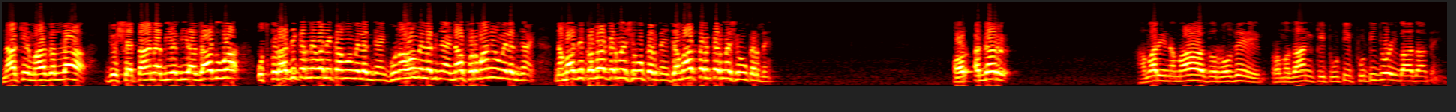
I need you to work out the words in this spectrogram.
نہ کہ معذ اللہ جو شیطان ابھی ابھی آزاد ہوا، اس کو راضی کرنے والے کاموں میں لگ جائیں، گناہوں میں لگ جائیں، نافرمانیوں میں لگ جائیں، نماز قضا کرنا شروع کر دیں، جماعت ترک کرنا شروع کر دیں۔ اور اگر ہماری نماز اور روزے رمضان کی ٹوٹی پھوٹی جو عبادات ہیں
